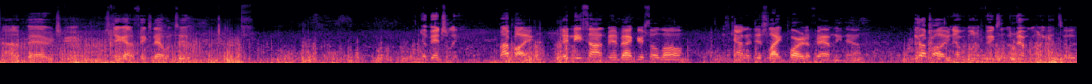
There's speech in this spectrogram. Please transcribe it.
Not a bad return. Still gotta fix that one too. Eventually. I probably, that Nissan's been back here so long, it's kind of just like part of the family now. Cause I'm probably never gonna fix it. I'm never gonna get to it.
